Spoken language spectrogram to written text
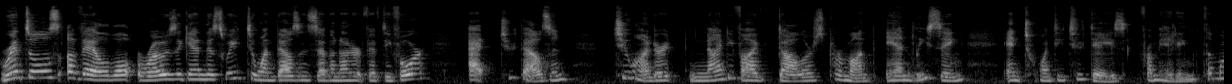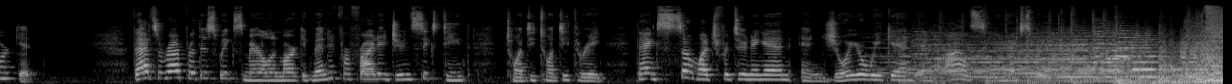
Rentals available rose again this week to 1,754 at $2,295 per month and leasing in 22 days from hitting the market. That's a wrap for this week's Maryland Market Minute for Friday, June 16th, 2023. Thanks so much for tuning in. Enjoy your weekend, and I'll see you next week.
